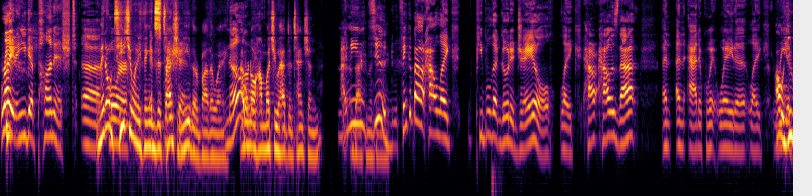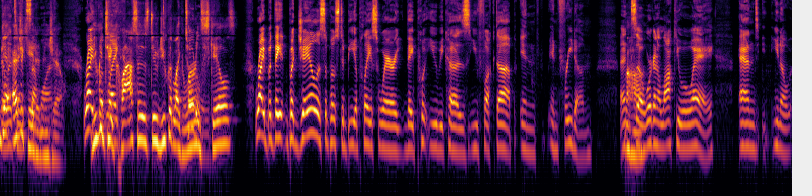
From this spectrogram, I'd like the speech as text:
right and you get punished uh and they don't teach you anything in detention either, by the way. No, I don't know how much you had detention. uh, i mean the day. dude think about how like people that go to jail like how how is that an an adequate way to like Oh, you get educated someone? in jail. right you could take like, classes, dude. You could like Totally. learn skills. Right but they but jail is supposed to be a place where they put you because you fucked up in in freedom and so Uh-huh. we're gonna lock you away and you know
